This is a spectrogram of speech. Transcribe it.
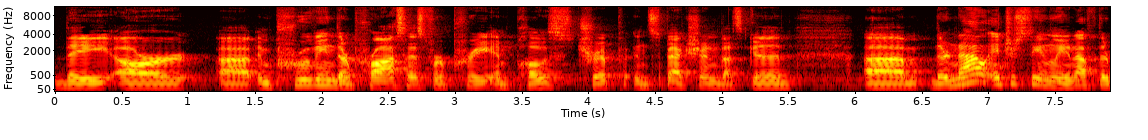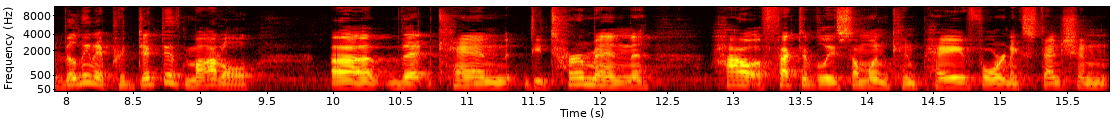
they are uh, improving their process for pre and post trip inspection. That's good. Um, they're now, interestingly enough, they're building a predictive model uh, that can determine how effectively someone can pay for an extension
